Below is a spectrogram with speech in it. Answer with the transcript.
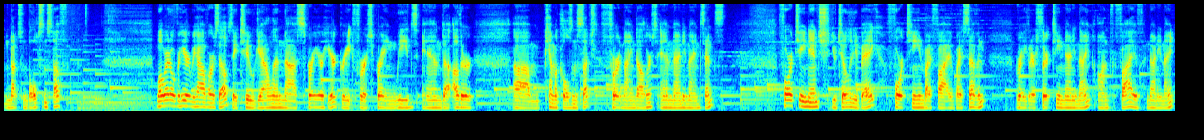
nuts and bolts and stuff. Well, right over here we have ourselves a two gallon uh, sprayer here, great for spraying weeds and uh, other um, chemicals and such for $9.99. 14 inch utility bag, 14 by 5 by 7, regular $13.99 on for $5.99.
